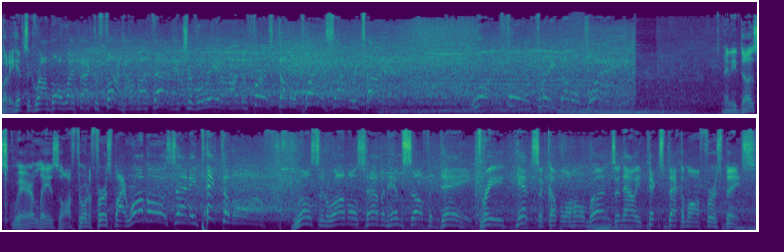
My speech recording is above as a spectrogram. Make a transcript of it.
But he hits a ground ball right back to Font. How about that? Hechavarria on the first double play. Side retired. One, four, three double play. And he does square, lays off, throw to first by Ramos, and he picked him off. Wilson Ramos having himself a day. Three hits, a couple of home runs, and now he picks Beckham off first base.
